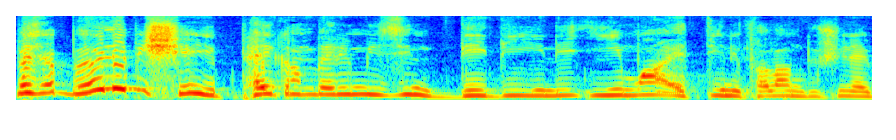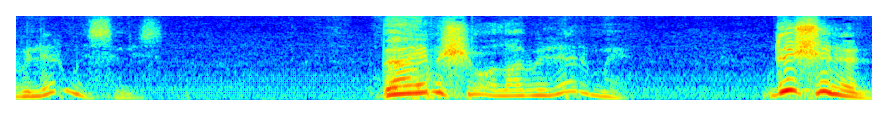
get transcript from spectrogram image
Mesela böyle bir şeyi peygamberimizin dediğini, ima ettiğini falan düşünebilir misiniz? Böyle bir şey olabilir mi? Düşünün.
